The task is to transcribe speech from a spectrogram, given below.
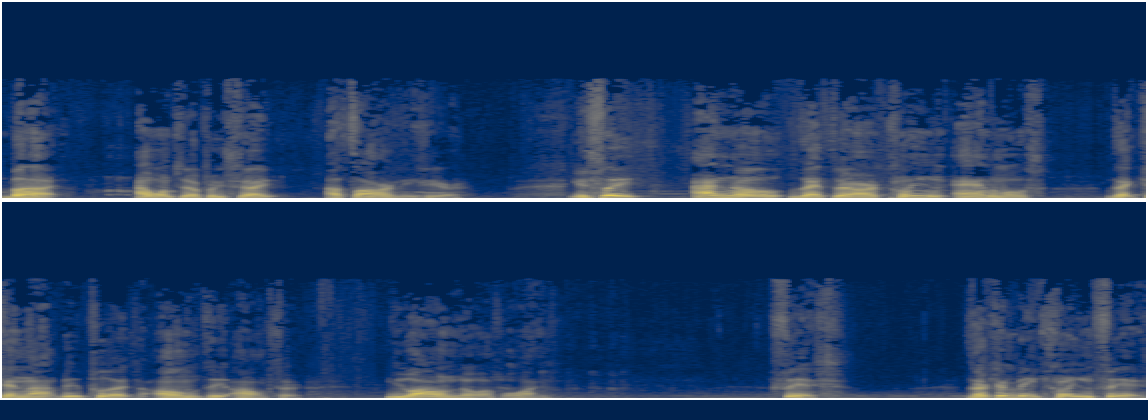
But I want to appreciate authority here. You see, I know that there are clean animals that cannot be put on the altar. You all know of one. Fish. There can be clean fish,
